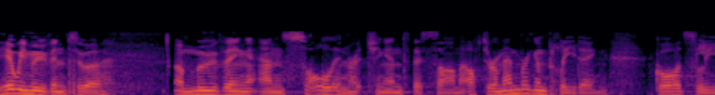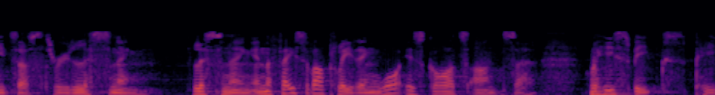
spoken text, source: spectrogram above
Here we move into a, a moving and soul enriching end to this psalm. After remembering and pleading, God leads us through listening. Listening. In the face of our pleading, what is God's answer? Well, He speaks peace.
